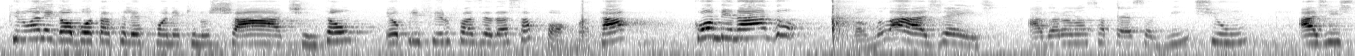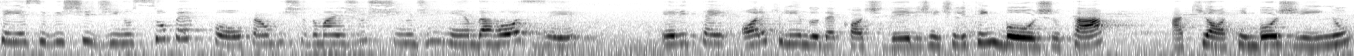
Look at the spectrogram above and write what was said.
Porque não é legal botar telefone aqui no chat, então eu prefiro fazer dessa forma, tá? Combinado? Vamos lá, gente. Agora a nossa peça 21. A gente tem esse vestidinho super fofo. É um vestido mais justinho de renda rosé. Ele tem... Olha que lindo o decote dele, gente. Ele tem bojo, tá? Aqui, ó, tem bojinho.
